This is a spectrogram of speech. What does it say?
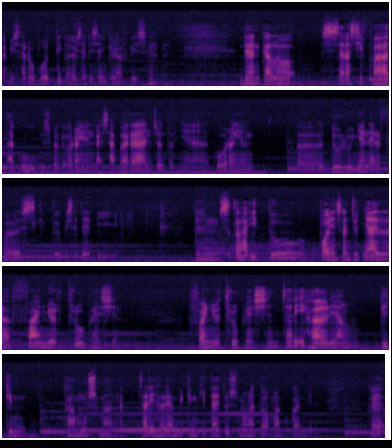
nggak bisa robotik nggak bisa desain grafis. Dan kalau secara sifat aku sebagai orang yang nggak sabaran contohnya aku orang yang uh, dulunya nervous gitu bisa jadi dan setelah itu, poin selanjutnya adalah find your true passion. Find your true passion, cari hal yang bikin kamu semangat. Cari hal yang bikin kita itu semangat kalau melakukannya. Kayak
